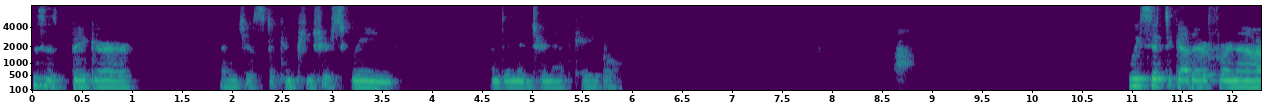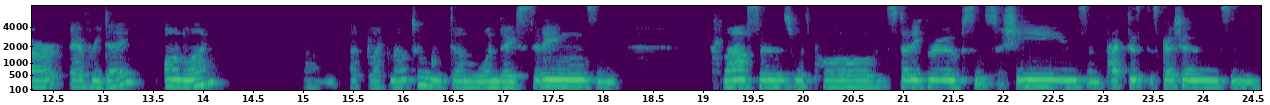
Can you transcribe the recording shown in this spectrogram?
This is bigger than just a computer screen and an internet cable. We sit together for an hour every day online at Black Mountain. We've done one day sittings and classes with Paul and study groups and sessions and practice discussions and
